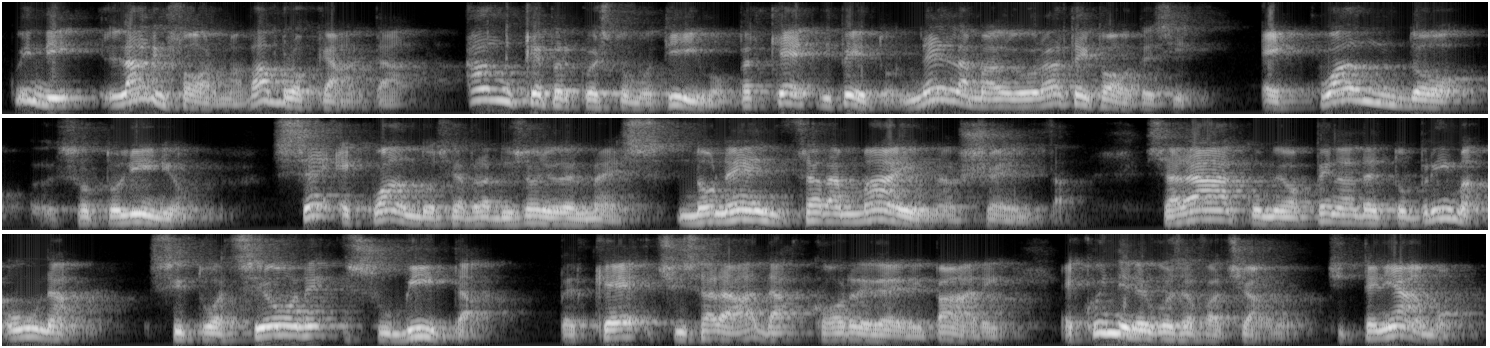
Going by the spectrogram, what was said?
Quindi la riforma va bloccata anche per questo motivo, perché, ripeto, nella malograta ipotesi e quando, sottolineo, se e quando si avrà bisogno del MES, non è, sarà mai una scelta, sarà, come ho appena detto prima, una situazione subita, perché ci sarà da correre ai ripari. E quindi noi cosa facciamo? Ci teniamo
